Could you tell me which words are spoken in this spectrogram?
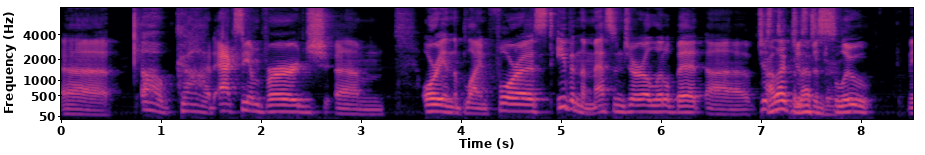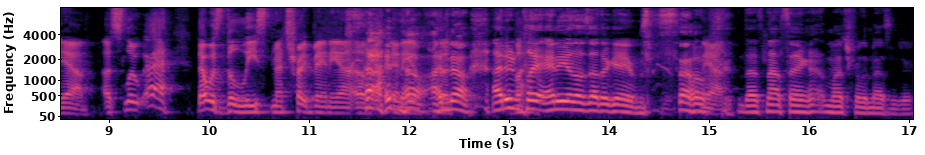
uh, oh god, Axiom Verge, um, Ori and the Blind Forest, even the Messenger a little bit. Uh, just I like The just a slew. Yeah, a slew. Eh, that was the least Metroidvania of I any know, of I the- know. I didn't but- play any of those other games, so Yeah. that's not saying much for the messenger.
